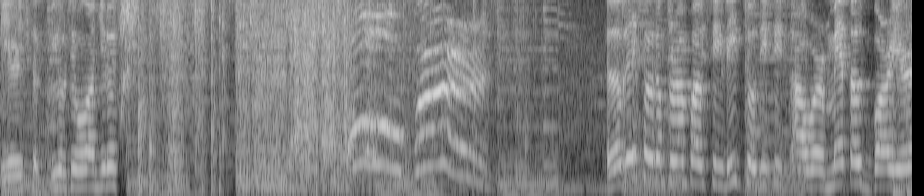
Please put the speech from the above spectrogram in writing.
Here is the guilty Longinus. Oh, burst! Hello guys, welcome to Rampaw Lead. So this is our Metal Barrier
